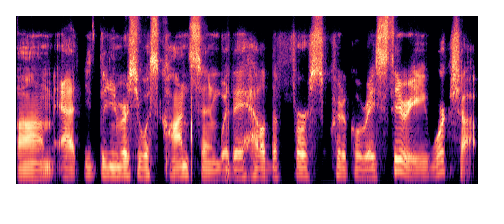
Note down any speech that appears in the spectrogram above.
um, at the University of Wisconsin, where they held the first critical race theory workshop,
